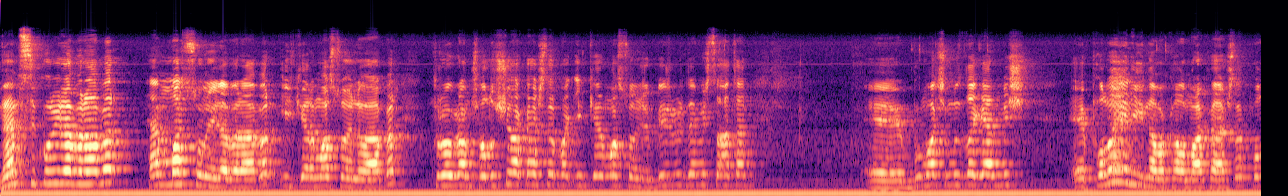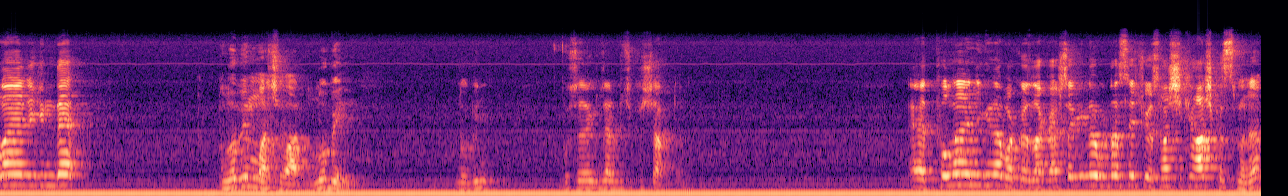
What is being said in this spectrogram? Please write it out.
Hem skoruyla beraber hem maç sonuyla beraber ilk yarı maç sonuyla beraber program çalışıyor arkadaşlar. Bak ilk yarı maç sonucu 1-1 demiş zaten. Ee, bu maçımız da gelmiş. Ee, Polonya Ligi'ne bakalım arkadaşlar. Polonya Ligi'nde Lubin maçı vardı. Lubin. Lubin bu sene güzel bir çıkış yaptı. Evet Polonya Ligi'ne bakıyoruz arkadaşlar. Yine burada seçiyoruz H2H kısmını.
